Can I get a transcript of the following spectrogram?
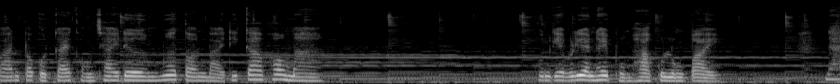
การปรากฏกายของชายเดิมเมื่อตอนบ่ายที่ก้าวเข้ามา คุณเกเบเรียนให้ผมพาคุณลงไป ได้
